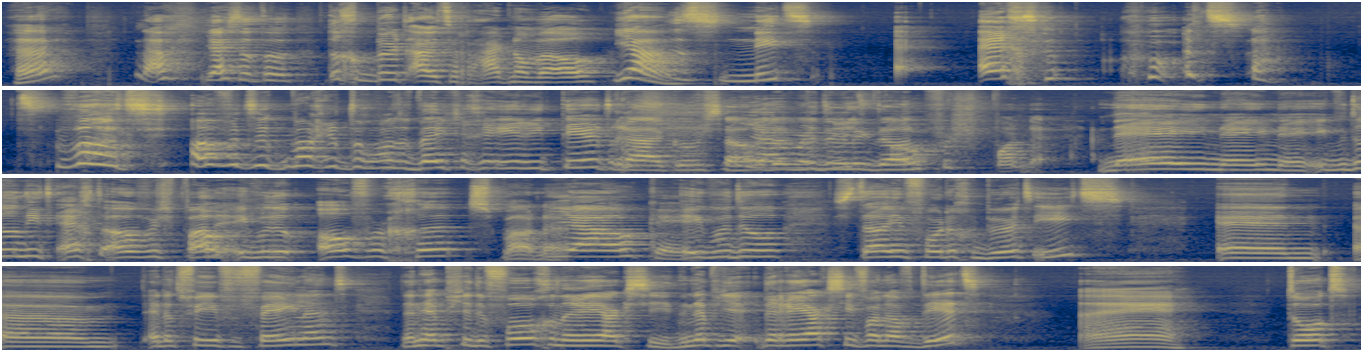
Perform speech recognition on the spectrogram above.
Hè? Nou, jij er... Dat gebeurt uiteraard nog wel. Ja. Dat is niet e- echt hoe het zou. Wat? Af en toe mag je toch wel een beetje geïrriteerd raken of zo. Ja, dat bedoel ik dan. overspannen. Nee, nee, nee. Ik bedoel niet echt overspannen. Oh. Ik bedoel overgespannen. Ja, oké. Ik bedoel, stel je voor er gebeurt iets. En, ehm, en dat vind je vervelend. Dan heb je de volgende reactie. Dan heb je de reactie vanaf dit. Eh, tot...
